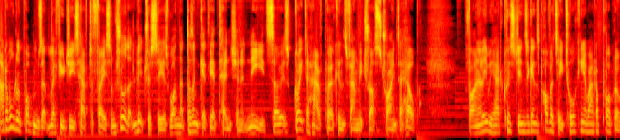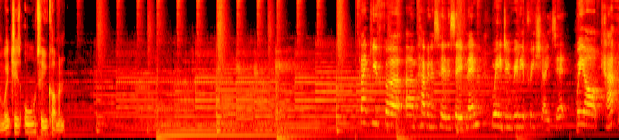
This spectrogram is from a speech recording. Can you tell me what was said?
Out of all the problems that refugees have to face, I'm sure that literacy is one that doesn't get the attention it needs, so it's great to have Perkins Family Trust trying to help. Finally, we had Christians Against Poverty talking about a problem which is all too common. Having us here this evening. We do really appreciate it. We are CAP.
